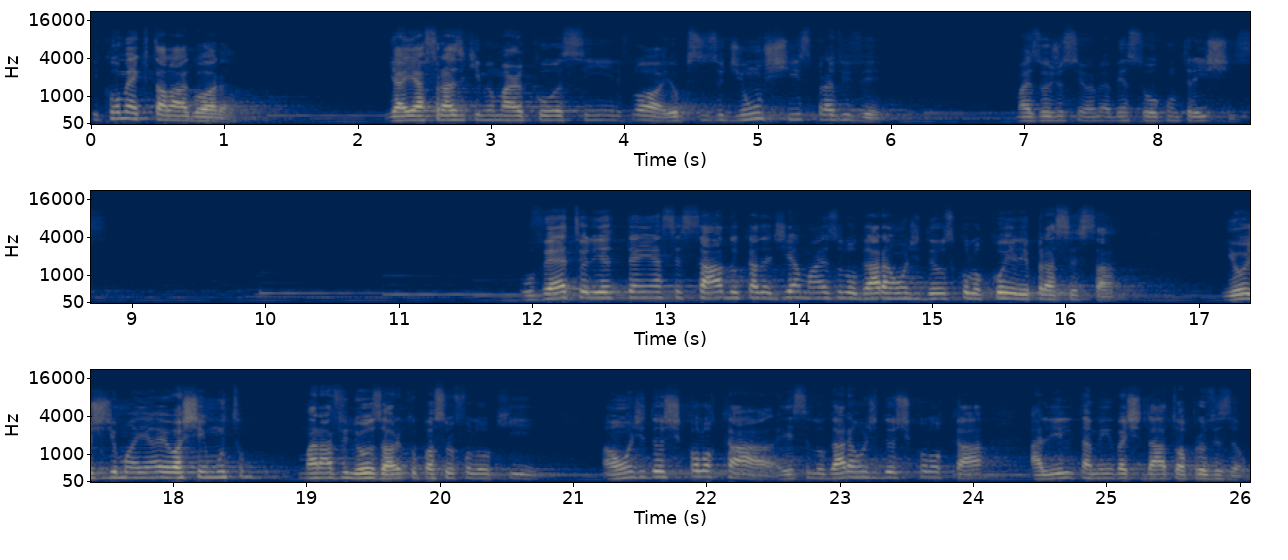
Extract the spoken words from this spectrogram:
E como é que está lá agora? E aí a frase que me marcou assim, ele falou, ó, oh, eu preciso de um X para viver, mas hoje o Senhor me abençoou com 3X. O Veto ele tem acessado cada dia mais o lugar aonde Deus colocou ele para acessar. E hoje de manhã eu achei muito maravilhoso a hora que o pastor falou que aonde Deus te colocar, esse lugar aonde Deus te colocar, ali Ele também vai te dar a tua provisão.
